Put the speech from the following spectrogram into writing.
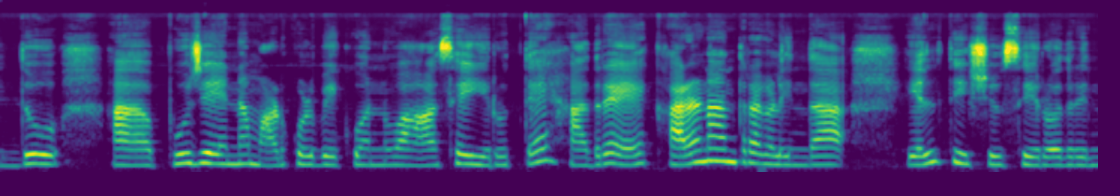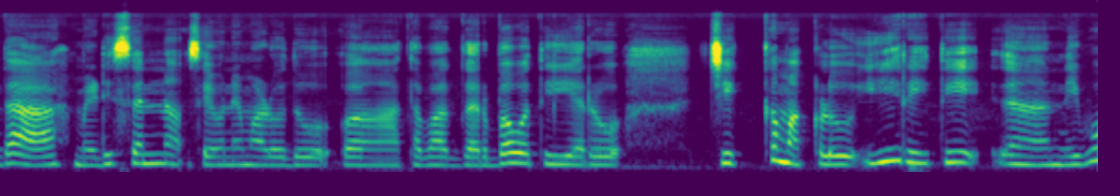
ಇದ್ದು, ಆ ಪೂಜೆಯನ್ನು ಮಾಡಿಕೊಳ್ಬೇಕು ಅನ್ನುವ ಆಸೆ ಇರುತ್ತೆ. ಆದರೆ ಕಾರಣಾಂತರಗಳಿಂದ ಹೆಲ್ತ್ ಇಶ್ಯೂಸ್ ಇರೋದರಿಂದ ಮೆಡಿಸನ್ ಸೇವನೆ ಮಾಡೋದು ಅಥವಾ ಗರ್ಭವತಿಯರು ಚಿಕ್ಕ ಮಕ್ಕಳು ಈ ರೀತಿ ನೀವು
